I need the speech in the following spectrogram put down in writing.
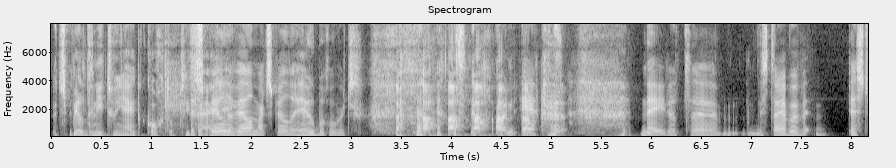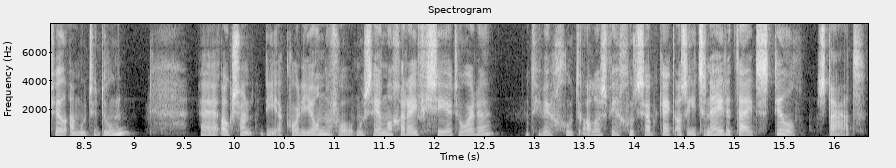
Het speelde niet toen jij het kocht op die Het veiling. speelde wel, maar het speelde heel beroerd. Gewoon echt. Nee, dat, eh, dus daar hebben we best veel aan moeten doen. Eh, ook zo'n die accordeon bijvoorbeeld moest helemaal gereviseerd worden. Dat hij weer goed, alles weer goed zou. Kijk, als iets een hele tijd stil staat,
